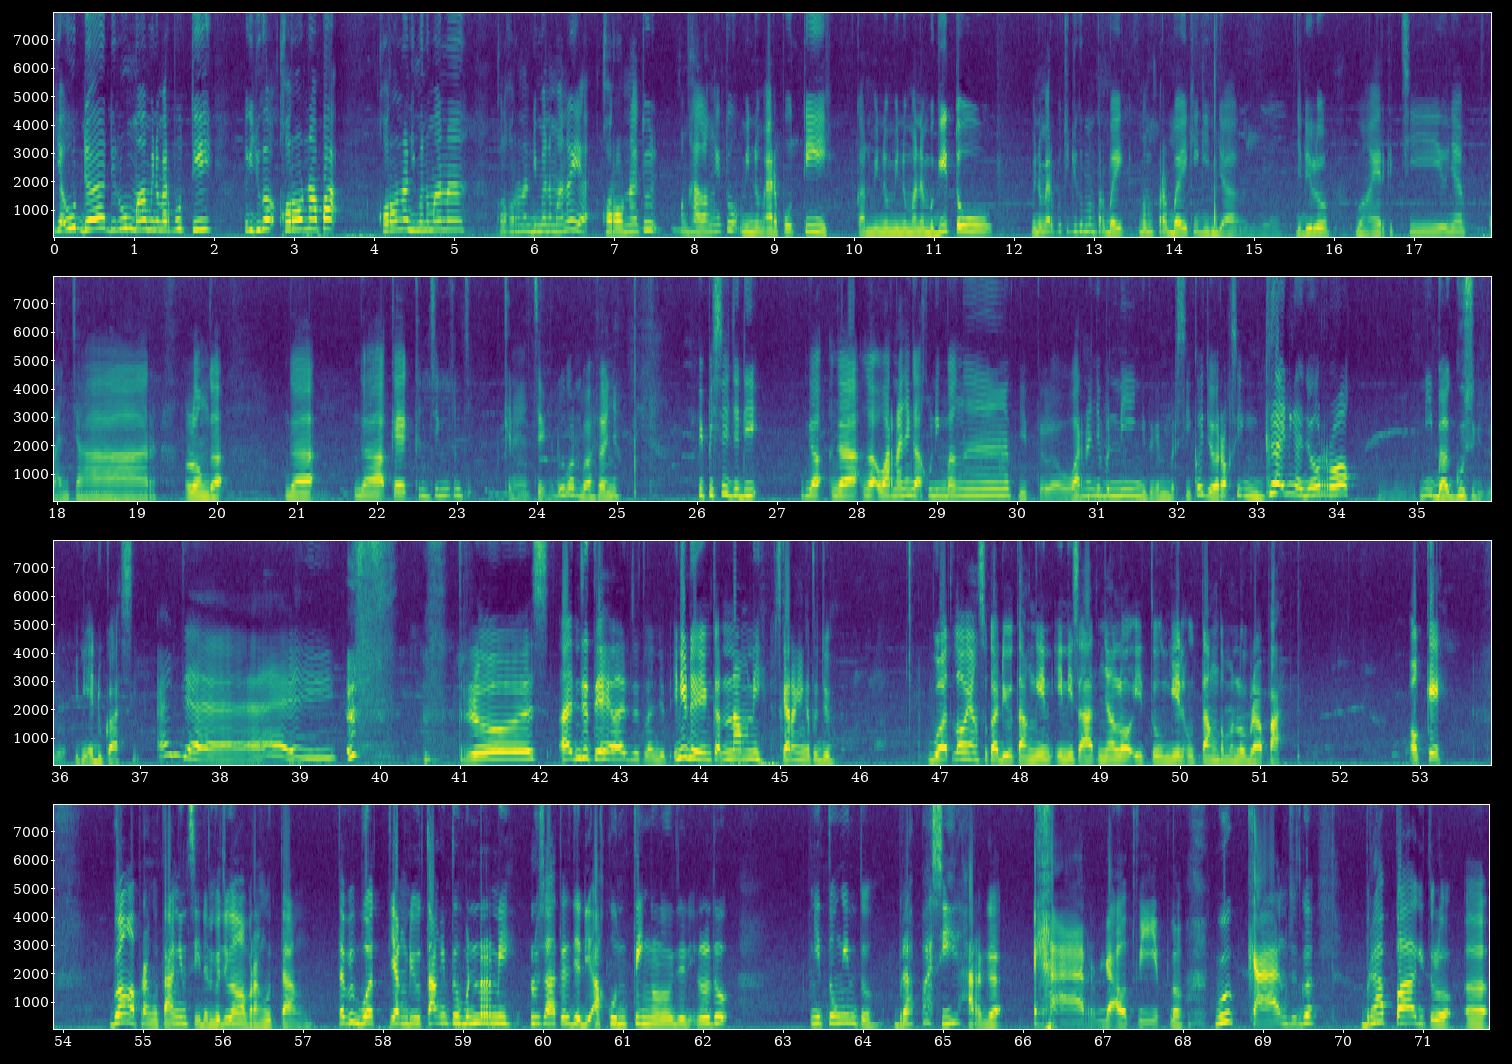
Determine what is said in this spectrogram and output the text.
ya udah di rumah minum air putih. Lagi juga corona pak. Corona di mana mana kalau corona di mana mana ya corona itu penghalang itu minum air putih. Bukan minum minuman yang begitu. Minum air putih juga memperbaiki memperbaiki ginjal gitu loh. jadi lu buang air kecilnya lancar. Lo nggak nggak nggak kayak kencing kencing kencing itu kan bahasanya. Pipisnya jadi nggak nggak nggak warnanya nggak kuning banget gitu loh. Warnanya bening gitu kan. Bersih kok jorok sih. Enggak ini nggak jorok. Ini bagus gitu loh. Ini edukasi. Anjay. Terus lanjut ya lanjut lanjut. Ini udah yang keenam nih. Sekarang yang ketujuh. Buat lo yang suka diutangin ini saatnya lo hitungin utang temen lo berapa? Oke gue nggak pernah ngutangin sih dan gue juga nggak pernah ngutang. Tapi buat yang diutangin tuh bener nih lu saatnya jadi akunting lo jadi lu tuh ngitungin tuh berapa sih harga eh harga outfit lo? Bukan maksud gue berapa gitu loh eh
